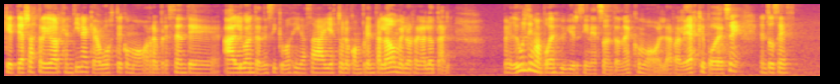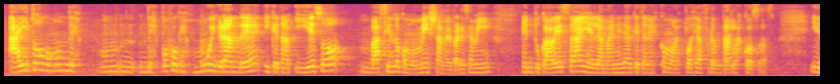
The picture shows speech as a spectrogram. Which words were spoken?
que te hayas traído a Argentina, que a vos te como represente algo, ¿entendés? Y que vos digas, ay, esto lo compré en tal lado, me lo regaló tal. Pero de última podés vivir sin eso, ¿entendés? Como la realidad es que podés. Sí. Entonces, hay todo como un, des- un- un despojo que es muy grande y, que y eso va siendo como mella, me parece a mí, en tu cabeza y en la manera que tenés como después de afrontar las cosas. Y,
